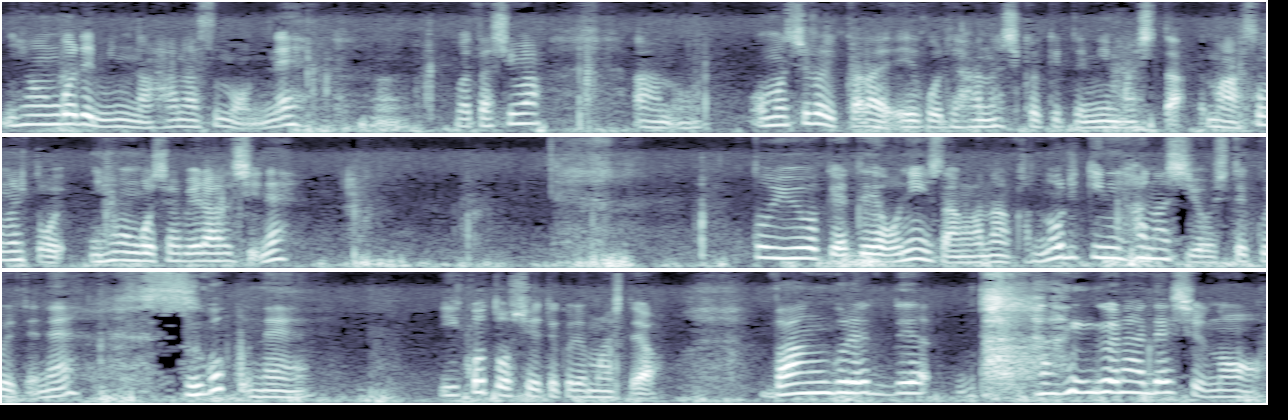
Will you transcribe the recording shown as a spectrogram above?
日本語でみんな話すもんね。うん、私は、あの、面白いから英語で話しかけてみました。まあ、その人、日本語喋らんしね。というわけで、お兄さんがなんか乗り気に話をしてくれてね、すごくね、いいこと教えてくれましたよ。バングレデ、バングラデシュの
